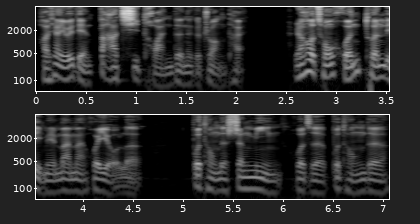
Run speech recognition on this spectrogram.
好像有一点大气团的那个状态。然后从混沌里面慢慢会有了不同的生命或者不同的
